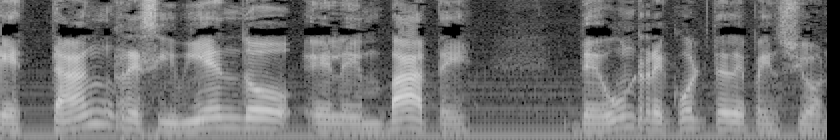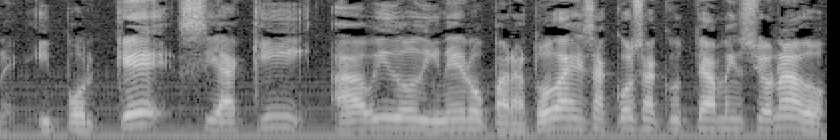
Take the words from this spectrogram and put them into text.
que están recibiendo el embate de un recorte de pensiones. ¿Y por qué si aquí ha habido dinero para todas esas cosas que usted ha mencionado,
